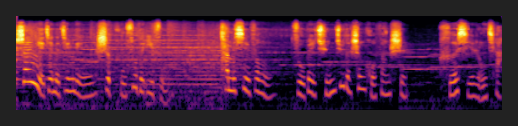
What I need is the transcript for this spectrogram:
山野间的精灵是朴素的一族，他们信奉祖辈群居的生活方式，和谐融洽。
